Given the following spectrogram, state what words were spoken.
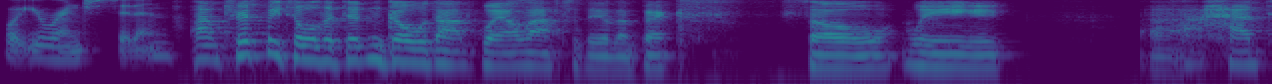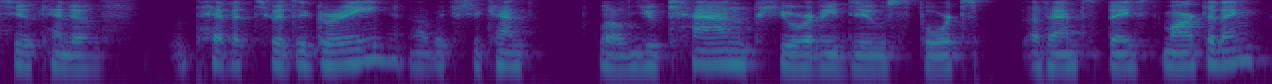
what you were interested in? Um, truth be told, it didn't go that well after the Olympics. So we uh, had to kind of pivot to a degree uh, because you can't, well, you can purely do sports events based marketing,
